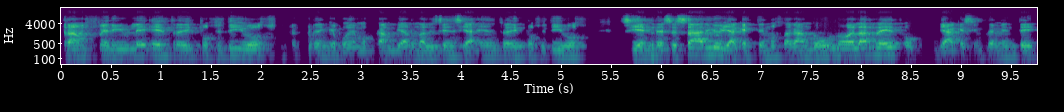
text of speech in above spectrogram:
transferible entre dispositivos. Recuerden que podemos cambiar una licencia entre dispositivos si es necesario, ya que estemos sacando uno de la red o ya que simplemente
